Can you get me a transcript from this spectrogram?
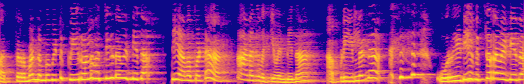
பத்திரமா நம்ம வீட்டு பீரோல வச்சுக்கிட வேண்டியதா? தேவைப்பட்டா அடகு வைக்க வேண்டியதா? அப்படி இல்லைன்னா ஒரேடியா வித்துற வேண்டியதா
